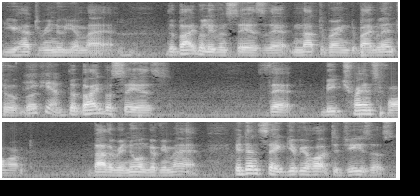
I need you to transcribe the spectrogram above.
you have to renew your mind mm-hmm. the bible even says that not to bring the bible into it You but can. the bible says that be transformed by the renewing of your mind it doesn't say give your heart to jesus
